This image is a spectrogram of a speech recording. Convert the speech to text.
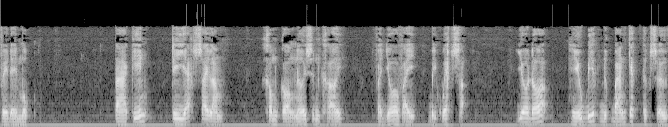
về đề mục. Tà kiến, tri giác sai lầm không còn nơi sinh khởi và do vậy bị quét sạch. Do đó, hiểu biết được bản chất thực sự,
